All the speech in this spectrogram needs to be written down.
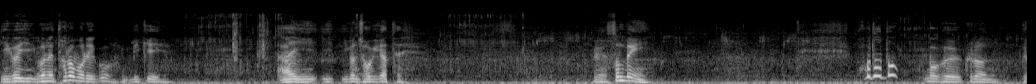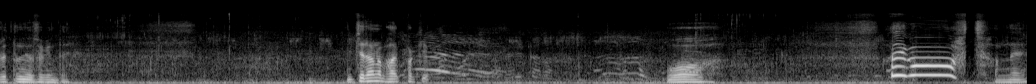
이거 이번에 털어버리고 미끼. 아 이, 이, 이건 저기 같아. 그래 쏨뱅이 호도독? 뭐 그 그런 그랬던 녀석인데 입질 하나 바, 바뀌 와. 아이고 참네.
